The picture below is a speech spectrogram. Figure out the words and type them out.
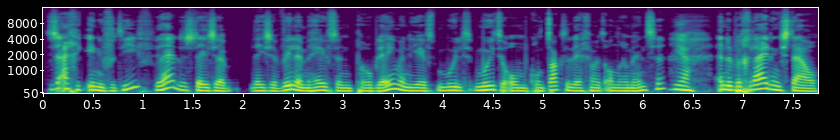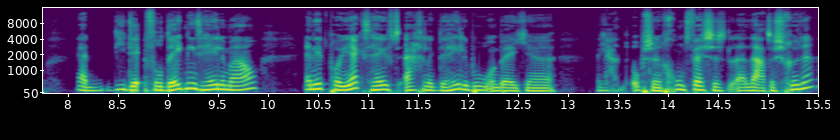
Het is eigenlijk innovatief. Hè? Dus deze, deze Willem heeft een probleem en die heeft moeite, om contact te leggen met andere mensen. Ja. En de begeleidingsstijl, ja, die de- voldeed niet helemaal. En dit project heeft eigenlijk de hele boel een beetje ja, op zijn grondvesten la- laten schudden.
